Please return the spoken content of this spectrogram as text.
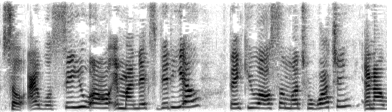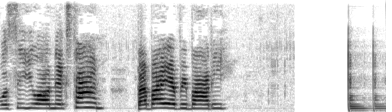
So I will see you all in my next video. Thank you all so much for watching, and I will see you all next time. Bye-bye, everybody thank you.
